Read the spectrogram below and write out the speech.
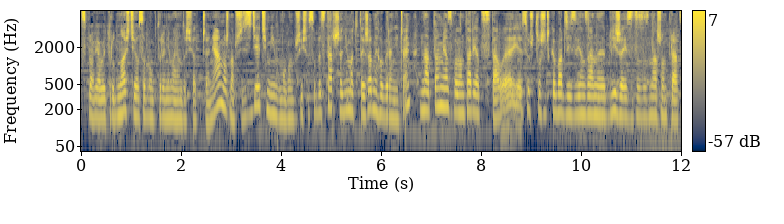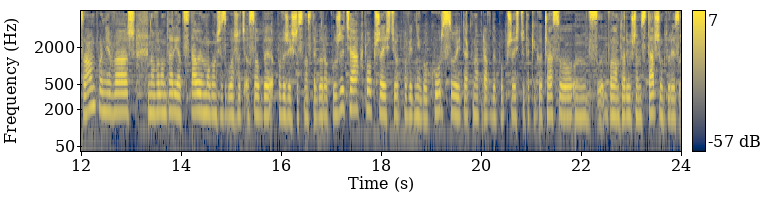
sprawiały trudności osobom, które nie mają doświadczenia. Można przyjść z dziećmi, mogą przyjść osoby starsze, nie ma tutaj żadnych ograniczeń. Natomiast wolontariat stały jest już troszeczkę bardziej związany bliżej z, z naszą pracą, ponieważ no, wolontariat stały mogą się zgłaszać osoby powyżej 16 roku życia po przejściu odpowiedniego kursu i tak naprawdę po przejściu takiego czasu mm, z wolontariuszem starszym, który jest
